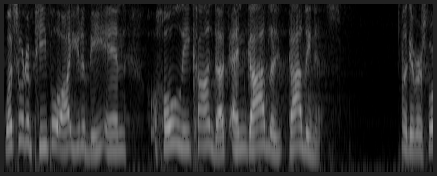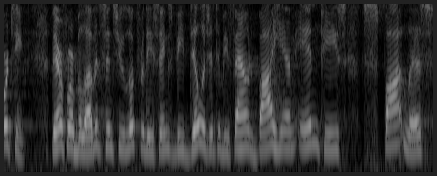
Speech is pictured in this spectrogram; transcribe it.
what sort of people ought you to be in holy conduct and godly, godliness? Look at verse 14. Therefore, beloved, since you look for these things, be diligent to be found by him in peace, spotless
